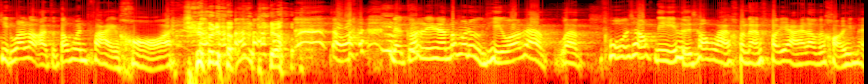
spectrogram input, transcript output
คิดว่าเราอาจจะต้องเป็นฝ่ายขออะเดี๋ยวเดี๋ยวเดี๋ยวแต่ว่าเดี๋ยวกรณีนั้นต้องมาดูอีกทีว่าแบบแบบผู้โชคดีหรือโชคร้ายคนนั้นเขาอยากให้เราไปขอที่ไหน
